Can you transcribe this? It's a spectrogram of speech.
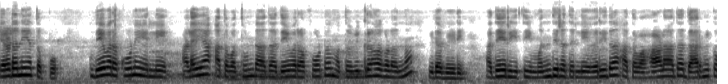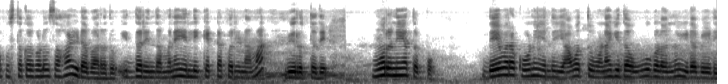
ಎರಡನೆಯ ತಪ್ಪು ದೇವರ ಕೋಣೆಯಲ್ಲಿ ಹಳೆಯ ಅಥವಾ ತುಂಡಾದ ದೇವರ ಫೋಟೋ ಮತ್ತು ವಿಗ್ರಹಗಳನ್ನು ಇಡಬೇಡಿ. ಅದೇ ರೀತಿ ಮಂದಿರದಲ್ಲಿ ಹರಿದ ಅಥವಾ ಹಾಳಾದ ಧಾರ್ಮಿಕ ಪುಸ್ತಕಗಳು ಸಹ ಇಡಬಾರದು. ಇದರಿಂದ ಮನೆಯಲ್ಲಿ ಕೆಟ್ಟ ಪರಿಣಾಮ ಬೀರುತ್ತದೆ. ಮೂರನೆಯ ತಪ್ಪು. ದೇವರ ಕೋಣೆಯಲ್ಲಿ ಯಾವತ್ತೂ ಒಣಗಿದ ಹೂವುಗಳನ್ನು ಇಡಬೇಡಿ.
